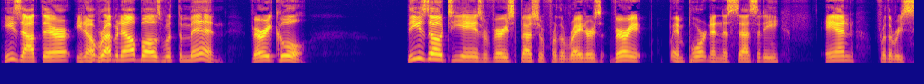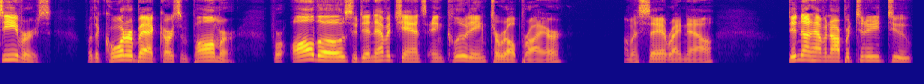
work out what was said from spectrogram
He's out there, you know, rubbing elbows with the men. Very cool. These OTAs were very special for the Raiders, very important and necessity, and for the receivers, for the quarterback, Carson Palmer, for all those who didn't have a chance, including Terrell Pryor. I'm going to say it right now. Did not have an opportunity to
